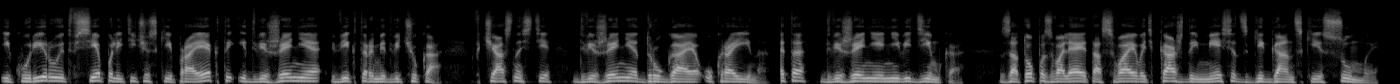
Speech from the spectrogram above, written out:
и курирует все политические проекты и движения Виктора Медведчука, в частности, движение «Другая Украина». Это движение-невидимка, зато позволяет осваивать каждый месяц гигантские суммы,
